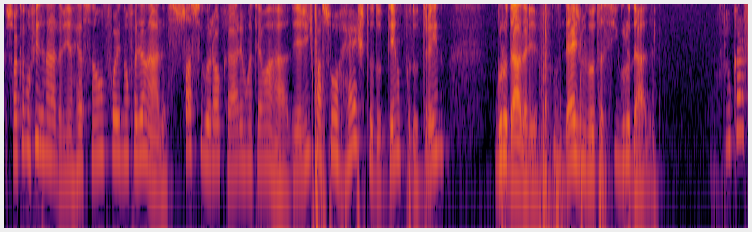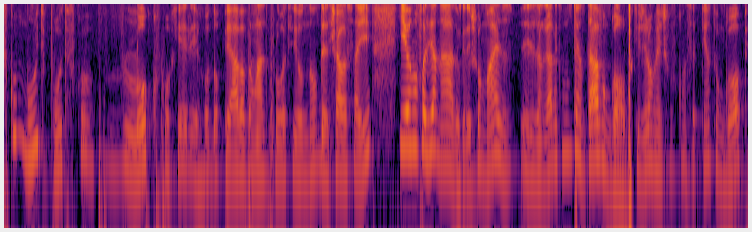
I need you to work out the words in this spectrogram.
só que eu não fiz nada, a minha reação foi não fazer nada, só segurar o cara e manter amarrado. E a gente passou o resto do tempo do treino grudado ali, 10 minutos assim grudado. O cara ficou muito puto, ficou louco, porque ele rodopiava para um lado para o outro e eu não deixava sair e eu não fazia nada. O que deixou mais ele zangado é que não tentava um golpe, porque geralmente quando você tenta um golpe,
